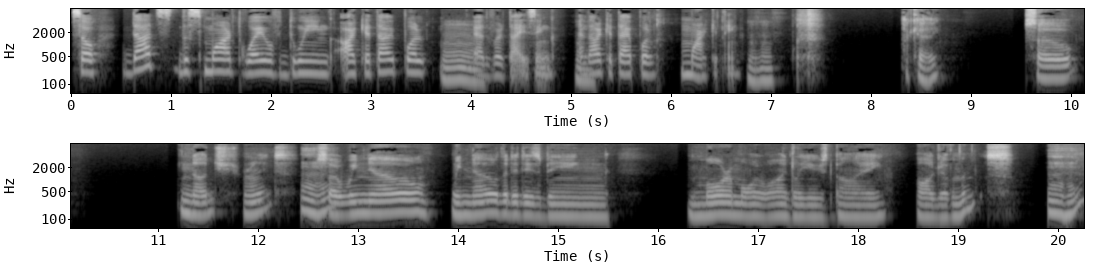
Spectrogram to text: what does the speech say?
So that's the smart way of doing archetypal mm. advertising and mm. archetypal marketing. Mm-hmm. Okay. So nudge, right? Mm-hmm. So we know we know that it is being more and more widely used by our governments. Mm-hmm.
